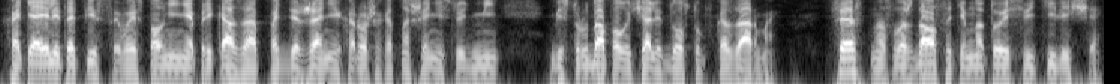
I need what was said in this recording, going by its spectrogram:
Хотя и летописцы во исполнение приказа о поддержании хороших отношений с людьми без труда получали доступ в казармы. Цест наслаждался темнотой святилища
